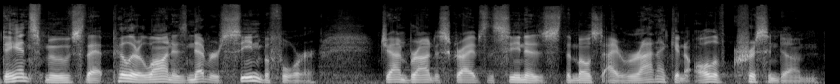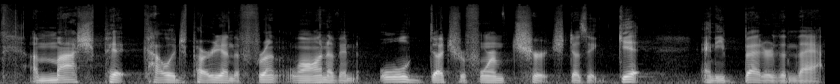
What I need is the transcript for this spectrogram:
dance moves that Pillar Lawn has never seen before. John Brown describes the scene as the most ironic in all of Christendom a mosh pit college party on the front lawn of an old Dutch Reformed church. Does it get any better than that?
